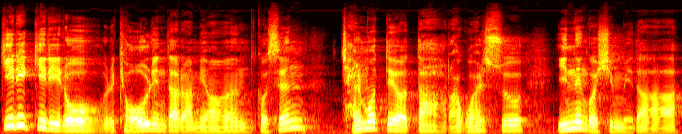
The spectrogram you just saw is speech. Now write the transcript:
끼리끼리로 이렇게 어울린다라면 그것은 잘못되었다라고 할 수 있는 것입니다.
